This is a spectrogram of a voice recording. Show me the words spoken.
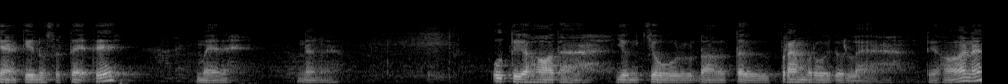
ចាគេនុសតិទេមែនទេហ្នឹងឧទាហរណ៍ថាយើងចូលដល់ទៅ500ដុល្លារឧទាហរណ៍ណា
